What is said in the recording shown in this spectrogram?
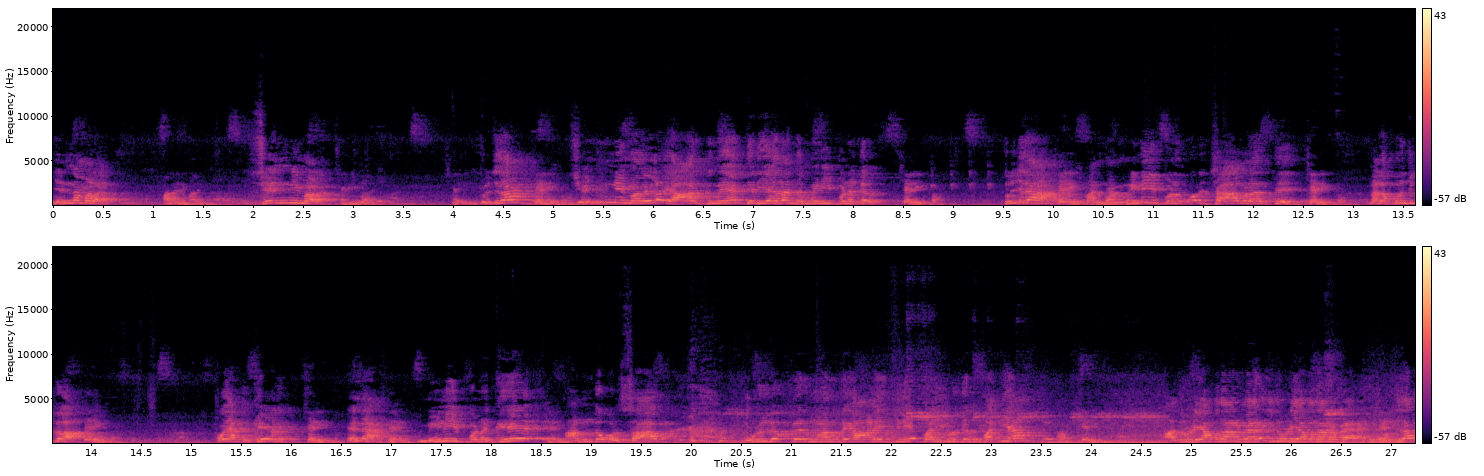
என்ன மலை? பழனி மலைங்க சென்னி மலை சரி மலை சரிங்க புரிஞ்சுதா? சரிங்க. சென்னி மலையில யாருக்குமே தெரியாத அந்த மினிப்பனுக்கள் சரிங்கப்பா புரிஞ்சுதா. அந்த மினிப்பனுக்கு ஒரு சாவல் அறுத்து. சரிங்கப்பா நல்லா புரிஞ்சுக்கோ. சரிங்கப்பா போய் அங்க கேளு. என்ன. மினிப்பனுக்கு சரி. அங்க ஒரு சாவு முருகப்பெருமானுடைய ஆலயத்திலேயே பலி கொடுக்கிறது. பாத்தியா? அதனுடைய அவதாரம் வேற இதனுடைய அவதாரம் வேற. புரிஞ்சுதா?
